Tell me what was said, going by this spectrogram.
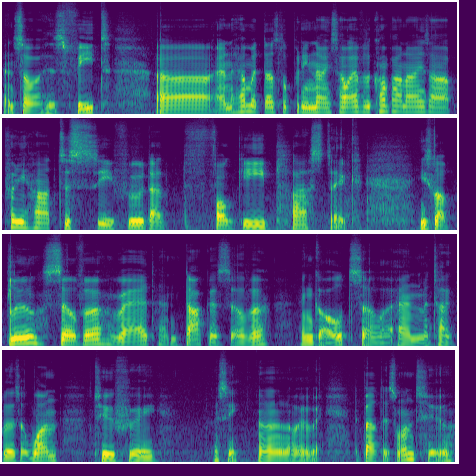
And so are his feet. Uh, and the helmet does look pretty nice. However, the compound eyes are pretty hard to see through that foggy plastic. He's got blue, silver, red, and darker silver, and gold, so uh, and metallic blue. So one, two, three. Let's see. No, no, no, wait, wait. The belt is one, two,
